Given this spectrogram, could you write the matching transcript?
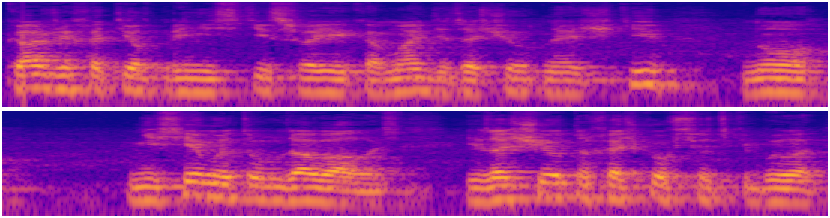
Каждый хотел принести своей команде зачетные очки, но не всем это удавалось. И зачетных очков все-таки было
